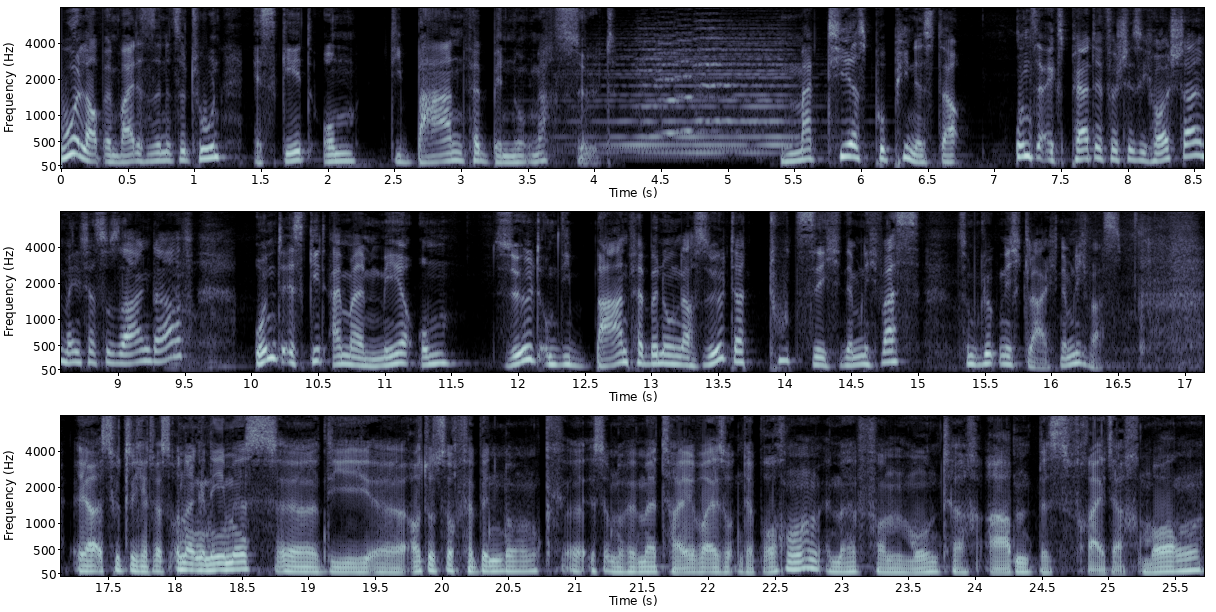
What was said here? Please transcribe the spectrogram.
Urlaub im weitesten Sinne zu tun. Es geht um die Bahnverbindung nach Sylt. Matthias Pupin ist da, unser Experte für Schleswig-Holstein, wenn ich das so sagen darf. Und es geht einmal mehr um Sylt, um die Bahnverbindung nach Sylt. Da tut sich nämlich was, zum Glück nicht gleich, nämlich was. Ja, es tut sich etwas Unangenehmes. Äh, Die äh, Autozugverbindung äh, ist im November teilweise unterbrochen, immer von Montagabend bis Freitagmorgen.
